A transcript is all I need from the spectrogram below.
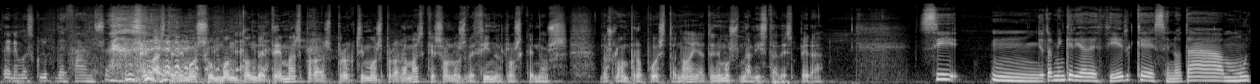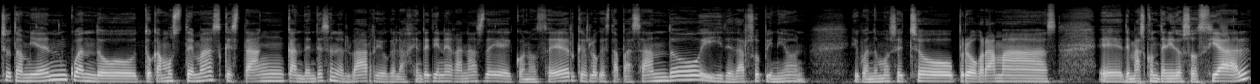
Tenemos club de fans. Además, tenemos un montón de temas para los próximos programas que son los vecinos los que nos, nos lo han propuesto, ¿no? Ya tenemos una lista de espera. Sí, mm, yo también quería decir que se nota mucho también cuando tocamos temas que están candentes en el barrio, que la gente tiene ganas de conocer qué es lo que está pasando y de dar su opinión. Y cuando hemos hecho programas eh, de más contenido social,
